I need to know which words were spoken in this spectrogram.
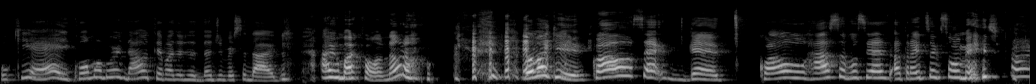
o que é e como abordar o tema da, da diversidade. Aí o Marco falou: não, não. vamos aqui. Qual, se- é, qual raça você é atraído sexualmente? Ai,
